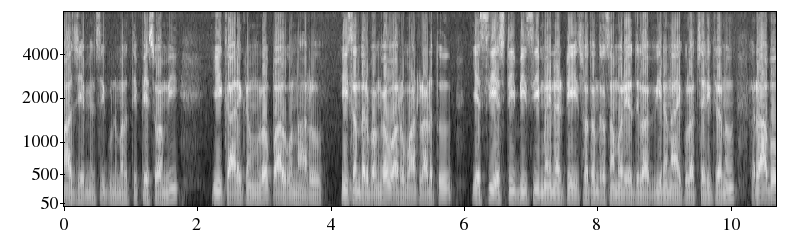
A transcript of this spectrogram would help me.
మాజీ ఎమ్మెల్సీ గుండుమల తిప్పేస్వామి ఈ కార్యక్రమంలో పాల్గొన్నారు. ఈ సందర్భంగా వారు మాట్లాడుతూ ఎస్సీ ఎస్టీ బీసీ మైనార్టీ స్వతంత్ర సమరయోధుల వీర నాయకుల చరిత్రను రాబో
